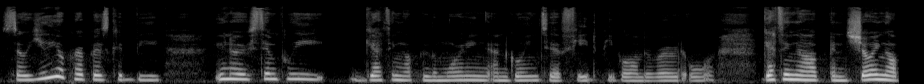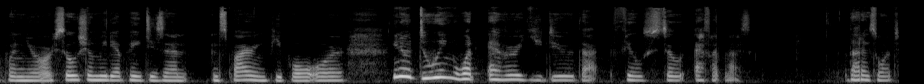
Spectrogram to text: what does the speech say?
So you your purpose could be you know simply getting up in the morning and going to feed people on the road or getting up and showing up on your social media pages and inspiring people or you know doing whatever you do that feels so effortless. That is what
